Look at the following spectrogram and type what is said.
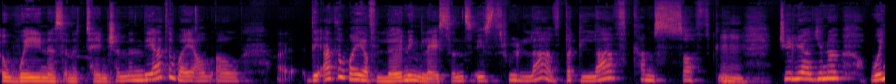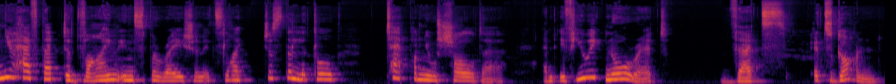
awareness and attention and the other way I'll, I'll uh, the other way of learning lessons is through love but love comes softly mm. julia you know when you have that divine inspiration it's like just a little tap on your shoulder and if you ignore it, that's it's gone.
